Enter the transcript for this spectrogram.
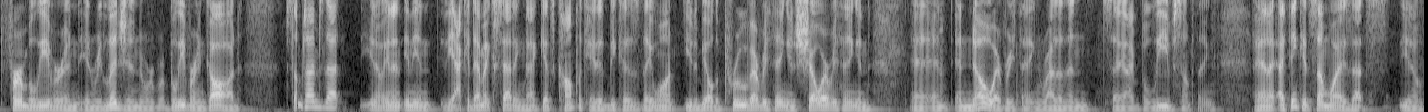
firm believer in, in religion or a believer in God, sometimes that you know in, in the, in the academic setting that gets complicated because they want you to be able to prove everything and show everything and and and, and know everything rather than say I believe something. And I, I think in some ways that's you know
